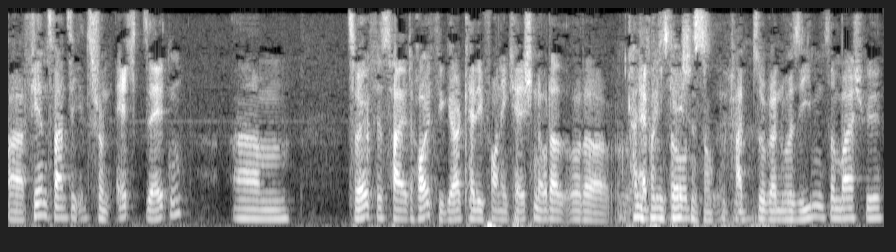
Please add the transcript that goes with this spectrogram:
Äh, 24 ist schon echt selten. Ähm, 12 ist halt häufiger. Californication oder, oder Californication Episodes ist auch gut, hat sogar nur sieben zum Beispiel.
